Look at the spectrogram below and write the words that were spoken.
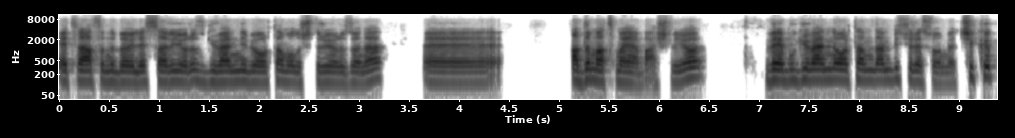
etrafını böyle sarıyoruz, güvenli bir ortam oluşturuyoruz ona. Eee, adım atmaya başlıyor ve bu güvenli ortamdan bir süre sonra çıkıp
